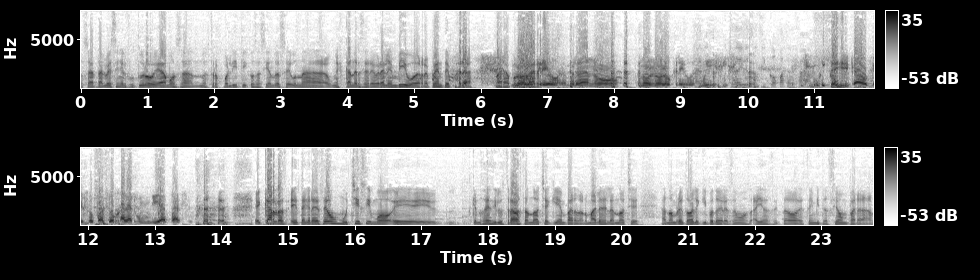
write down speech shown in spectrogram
O sea, tal vez en el futuro veamos a nuestros políticos haciéndose una, un escáner cerebral en vivo de repente para, para No probar. lo creo, en verdad no no no lo creo, es muy difícil. Es muy complicado que eso pase, ojalá algún día pase. Eh, Carlos, eh, te agradecemos muchísimo eh, que nos hayas ilustrado esta noche aquí en Paranormales de la Noche. A nombre de todo el equipo te agradecemos hayas aceptado esta invitación para,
